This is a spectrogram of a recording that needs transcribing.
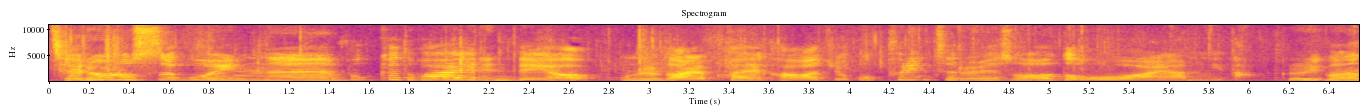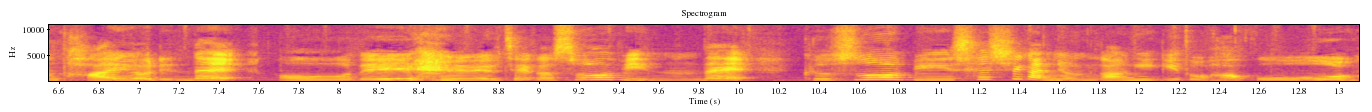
재료로 쓰고 있는 포켓 파일인데요. 오늘도 알파에 가가지고 프린트를 해서 넣어와야 합니다. 그리고 이거는 다이어리인데 어, 내일 제가 수업이 있는데 그 수업이 3시간 연강이기도 하고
